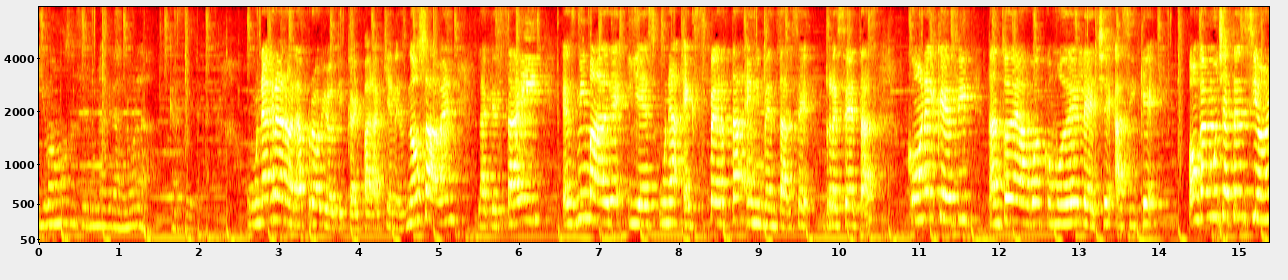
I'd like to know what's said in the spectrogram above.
y vamos a hacer una granola casera. Una probiótica y para quienes no saben, la que está ahí es mi madre y es una experta en inventarse recetas con el kefir, tanto de agua como de leche, así que pongan mucha atención,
